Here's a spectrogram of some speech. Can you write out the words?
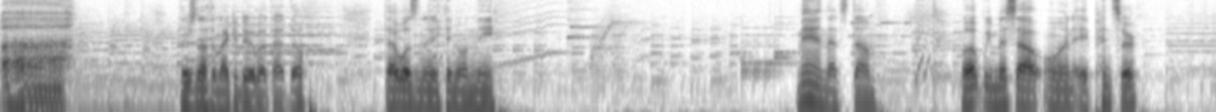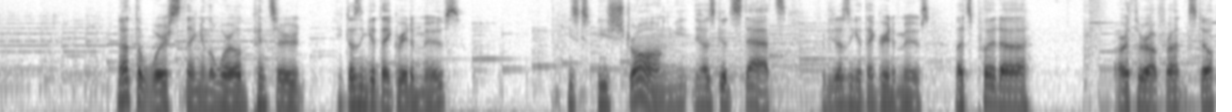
Ah. There's nothing I can do about that, though. That wasn't anything on me. Man, that's dumb. Well, we miss out on a Pinsir. Not the worst thing in the world. Pinsir, he doesn't get that great of moves. He's he's strong. He has good stats, but he doesn't get that great of moves. Let's put uh, Arthur out front still.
